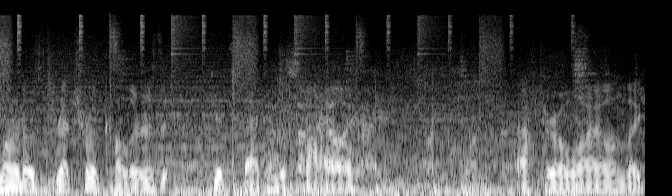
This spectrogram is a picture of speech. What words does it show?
one of those retro colors that gets back into style after a while. Like,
